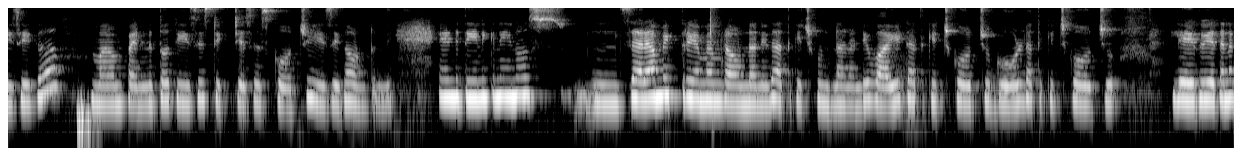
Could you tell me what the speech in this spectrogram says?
ఈజీగా మనం పెన్నుతో తీసి స్టిక్ చేసేసుకోవచ్చు ఈజీగా ఉంటుంది. అండ్ దీనికి నేను సెరామిక్ త్రీ ఎంఎం రౌండ్ అనేది అతికించుకుంటున్నానండి. వైట్ అతికించుకోవచ్చు గోల్డ్ అతికించుకోవచ్చు. లేదు ఏదైనా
